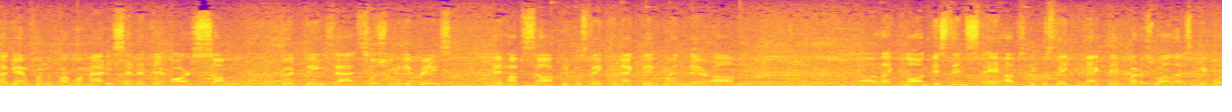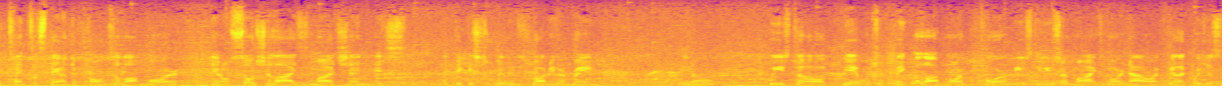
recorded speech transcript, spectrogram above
again, from the part what Maddie said, that there are some good things that social media brings. It helps uh, people stay connected when they're um, uh, like long distance. It helps people stay connected, but as well as people tend to stay on their phones a lot more. They don't socialize as much, and it's think it's really just rotting our brain. You know, we used to be able to think a lot more before. We used to use our minds more. Now I feel like we're just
